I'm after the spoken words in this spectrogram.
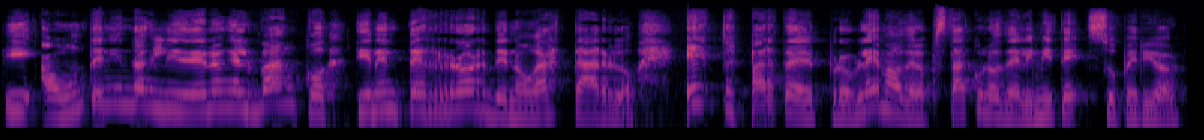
y aún teniendo el dinero en el banco, tienen terror de no gastarlo. Esto es parte del problema o del obstáculo del límite superior.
